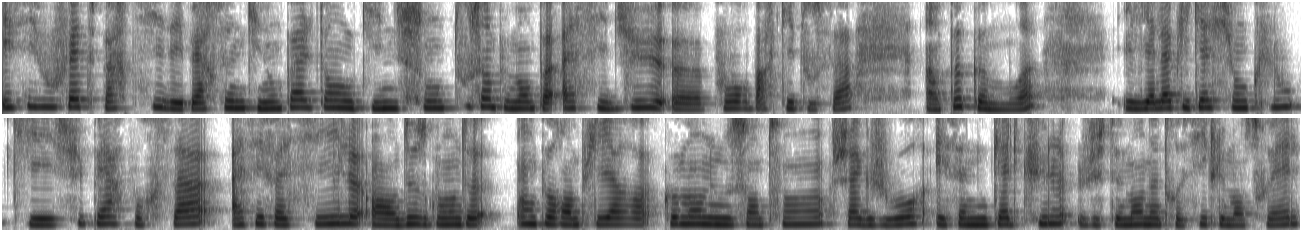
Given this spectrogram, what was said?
Et si vous faites partie des personnes qui n'ont pas le temps ou qui ne sont tout simplement pas assidues euh, pour marquer tout ça, un peu comme moi, il y a l'application Clou qui est super pour ça, assez facile, en deux secondes on peut remplir comment nous nous sentons chaque jour et ça nous calcule justement notre cycle menstruel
